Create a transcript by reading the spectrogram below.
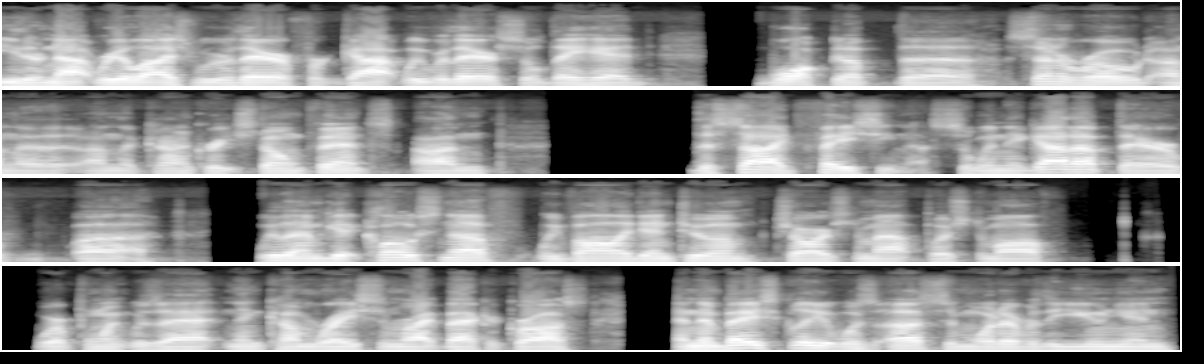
either not realized we were there or forgot we were there, so they had walked up the center road on the on the concrete stone fence on the side facing us. So when they got up there, uh, we let them get close enough. We volleyed into them, charged them out, pushed them off where point was at, and then come racing right back across. And then basically it was us and whatever the Union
